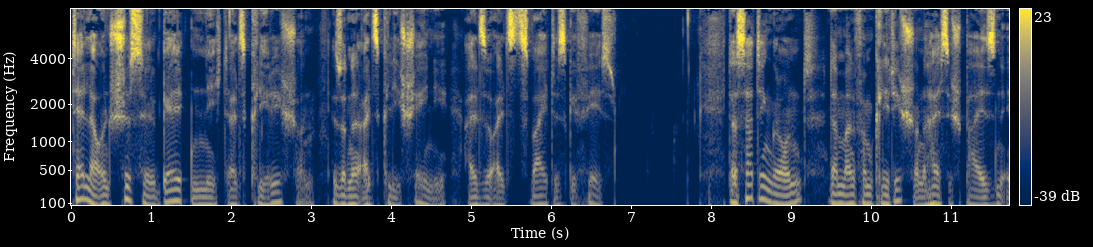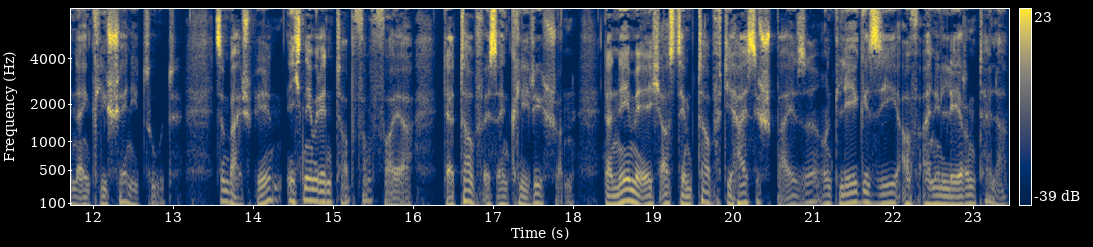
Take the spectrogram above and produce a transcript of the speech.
Teller und Schüssel gelten nicht als Klirishon, sondern als Klisheni, also als zweites Gefäß. Das hat den Grund, da man vom Klirisch schon heiße Speisen in ein Klischeni tut. Zum Beispiel, ich nehme den Topf vom Feuer, der Topf ist ein Klirischon, dann nehme ich aus dem Topf die heiße Speise und lege sie auf einen leeren Teller.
